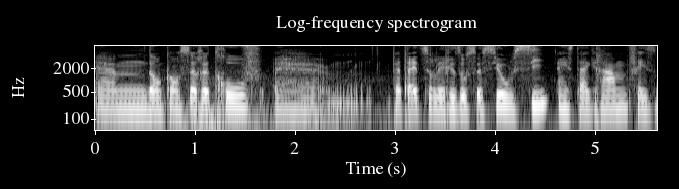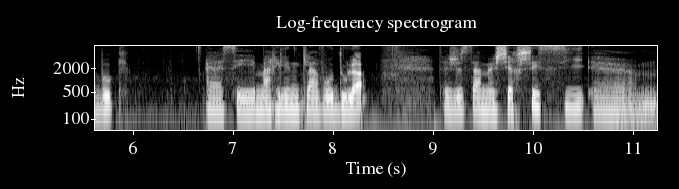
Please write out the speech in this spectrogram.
donc, on se retrouve peut-être sur les réseaux sociaux aussi, Instagram, Facebook. c'est Marilyn Claveau-Doula. T'as juste à me chercher si, euh,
